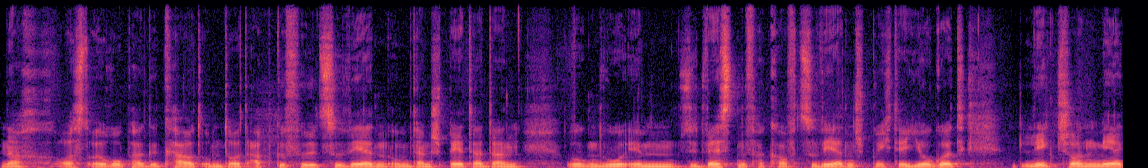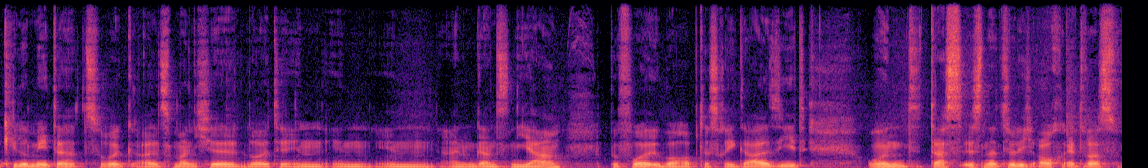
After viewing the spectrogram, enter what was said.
nach Osteuropa gekarrt, um dort abgefüllt zu werden, um dann später dann irgendwo im Südwesten verkauft zu werden. Sprich, der Joghurt legt schon mehr Kilometer zurück als manche Leute in, in, in einem ganzen Jahr, bevor er überhaupt das Regal sieht. Und das ist natürlich auch etwas,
